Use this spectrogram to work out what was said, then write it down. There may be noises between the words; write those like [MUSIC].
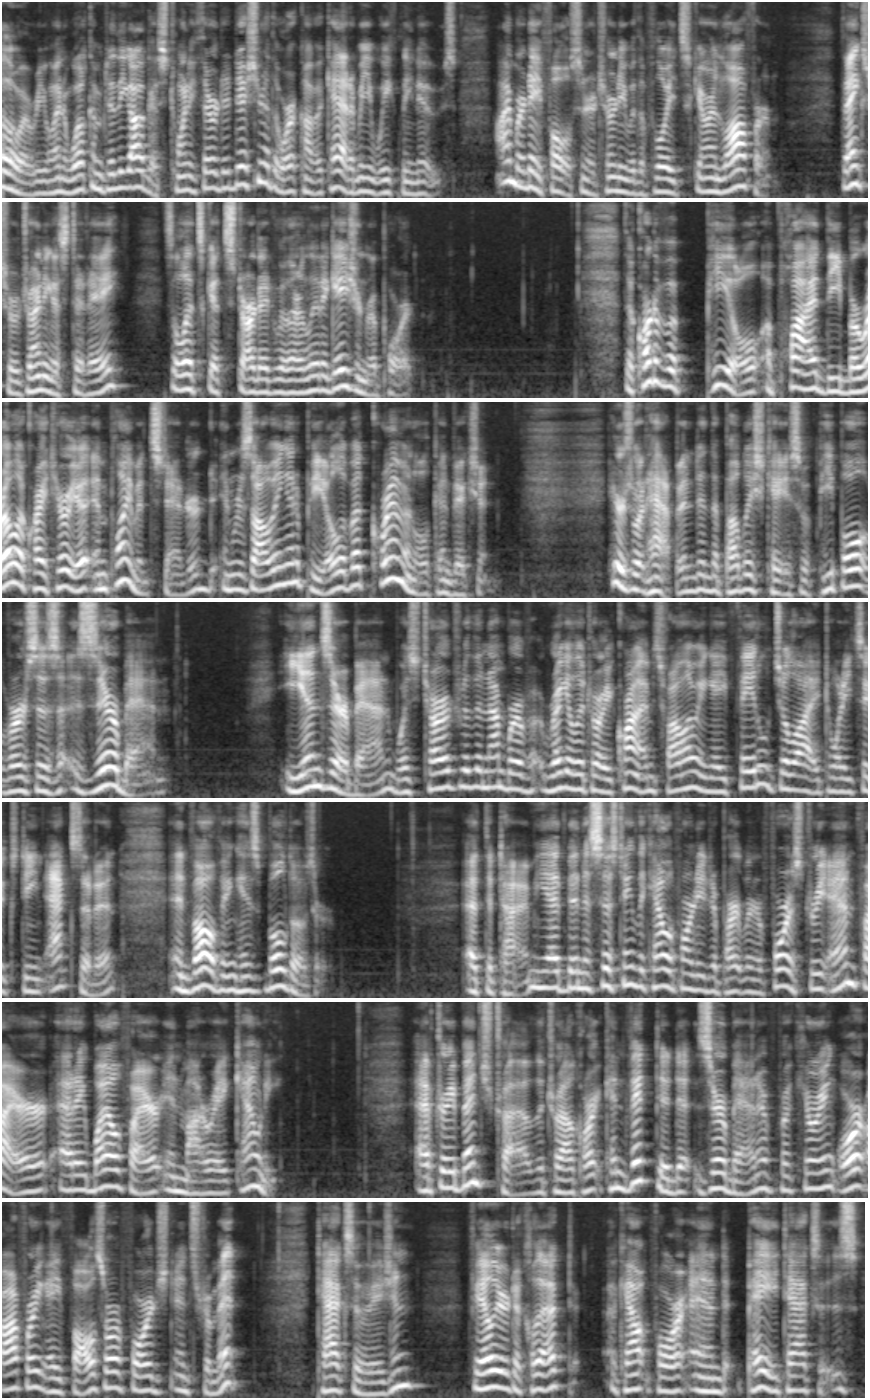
Hello, everyone, and welcome to the August 23rd edition of the WorkComp Academy Weekly News. I'm Renee Fols, an attorney with the Floyd Skeren Law Firm. Thanks for joining us today. So let's get started with our litigation report. The Court of Appeal applied the Borello criteria employment standard in resolving an appeal of a criminal conviction. Here's what happened in the published case of People versus Zerban. Ian Zerban was charged with a number of regulatory crimes following a fatal July 2016 accident involving his bulldozer. At the time, he had been assisting the California Department of Forestry and Fire at a wildfire in Monterey County. After a bench trial, the trial court convicted Zerban of procuring or offering a false or forged instrument, tax evasion, failure to collect account for, and pay taxes,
